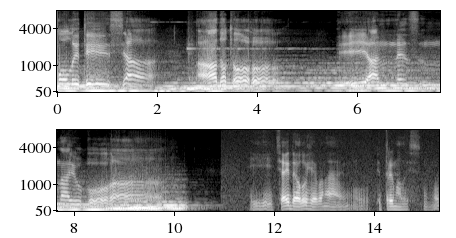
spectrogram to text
молитися, а до того я не знаю Бога. І ця ідеологія вона ну, підтрималась ну,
